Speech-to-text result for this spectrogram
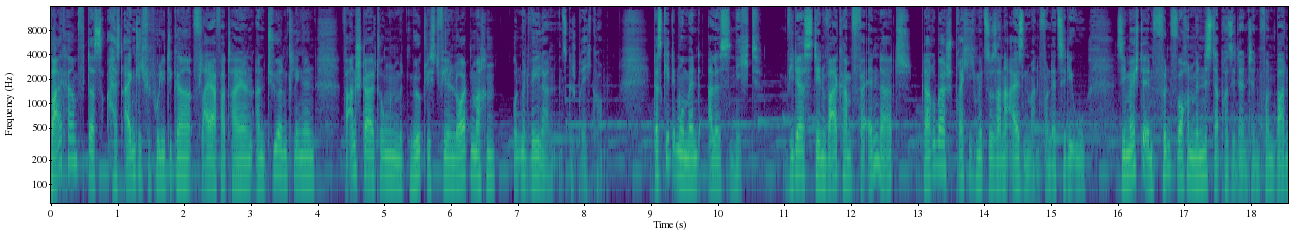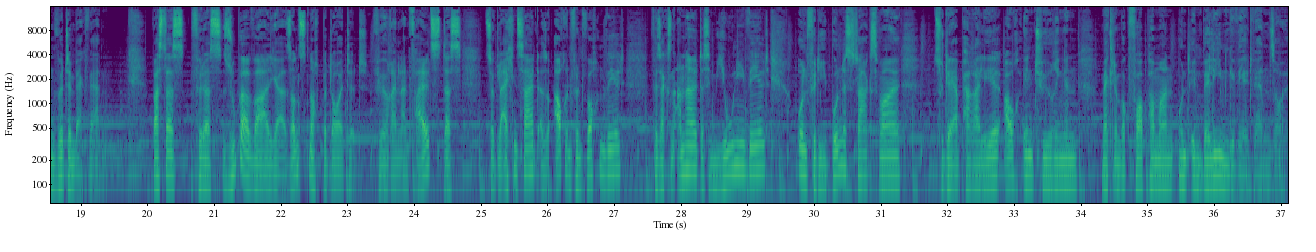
Wahlkampf, das heißt eigentlich für Politiker Flyer verteilen, an Türen klingeln, Veranstaltungen mit möglichst vielen Leuten machen und mit Wählern ins Gespräch kommen. Das geht im Moment alles nicht. Wie das den Wahlkampf verändert, darüber spreche ich mit Susanne Eisenmann von der CDU. Sie möchte in fünf Wochen Ministerpräsidentin von Baden-Württemberg werden. Was das für das Superwahljahr sonst noch bedeutet, für Rheinland-Pfalz, das zur gleichen Zeit, also auch in fünf Wochen wählt, für Sachsen-Anhalt, das im Juni wählt und für die Bundestagswahl, zu der parallel auch in Thüringen, Mecklenburg-Vorpommern und in Berlin gewählt werden soll.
